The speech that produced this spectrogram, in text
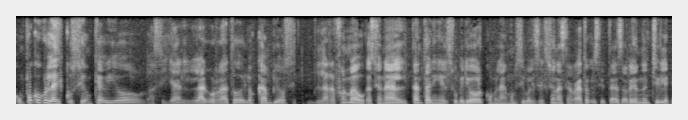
un poco con la discusión que ha habido hace ya largo rato de los cambios, la reforma educacional, tanto a nivel superior como la municipalización hace rato que se está desarrollando en Chile?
